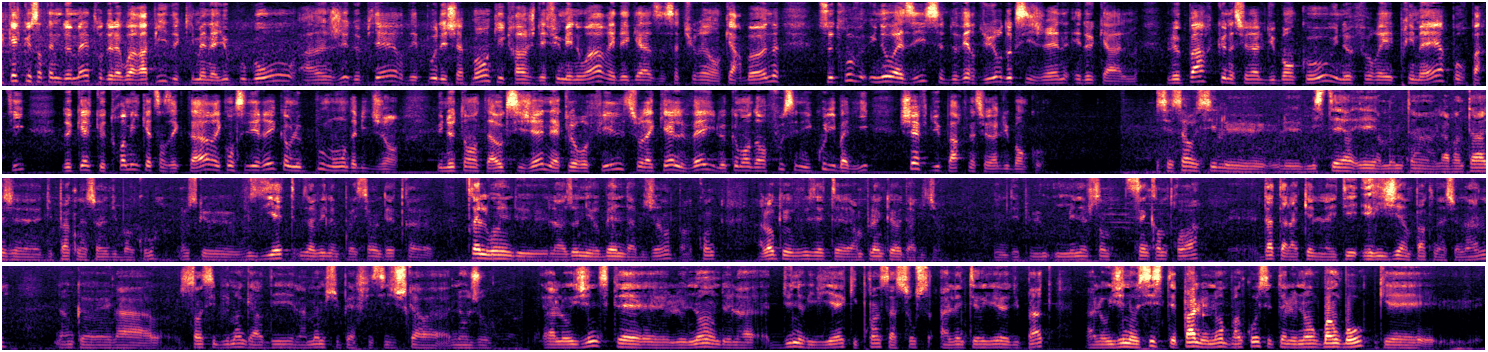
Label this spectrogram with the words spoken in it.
À quelques centaines de mètres de la voie rapide qui mène à Yopougon, à un jet de pierre, des pots d'échappement qui crachent des fumées noires et des gaz saturés en carbone, se trouve une oasis de verdure, d'oxygène et de calme. Le parc national du Banco, une forêt primaire pour partie de quelques 3400 hectares, est considéré comme le poumon d'Abidjan. Une tente à oxygène et à chlorophylle sur laquelle veille le commandant Fousseni Koulibaly, chef du parc national du Banco. C'est ça aussi le, mystère et en même temps l'avantage euh, du parc national du Banco. Lorsque vous y êtes, vous avez l'impression d'être euh, très loin de la zone urbaine d'Abidjan, par contre, alors que vous êtes euh, en plein cœur d'Abidjan. Depuis 1953, date à laquelle il a été érigé en parc national, donc il a sensiblement gardé la même superficie jusqu'à nos jours. À l'origine, c'était le nom d'une rivière qui prend sa source à l'intérieur du parc à l'origine aussi, c'était pas le nom Banco, c'était le nom Bangbo, qui est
